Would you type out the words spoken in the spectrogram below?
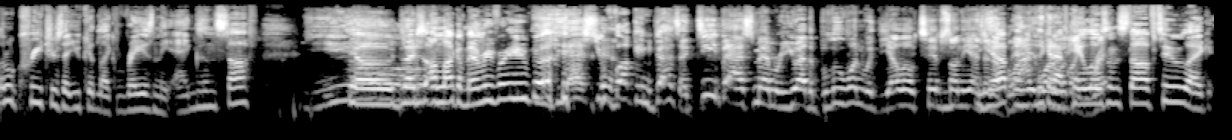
little creatures that you could like raise in the eggs and stuff. Yo, did I just unlock a memory for you, yes, you fucking that's a deep ass memory. You had the blue one with yellow tips on the end, yep, and the black and they could have with, like, halos red- and stuff too. Like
